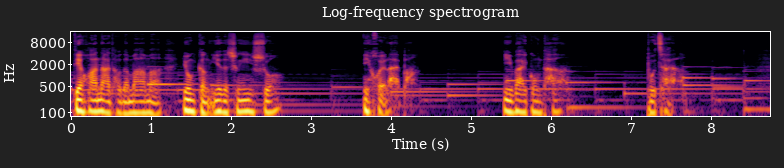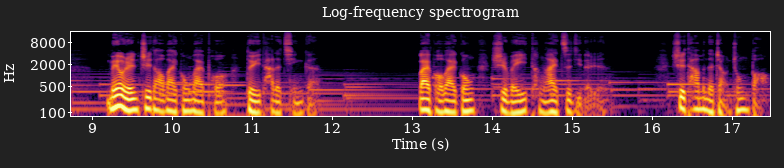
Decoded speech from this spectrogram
电话那头的妈妈用哽咽的声音说：“你回来吧，你外公他不在了。没有人知道外公外婆对于他的情感。外婆外公是唯一疼爱自己的人，是他们的掌中宝。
